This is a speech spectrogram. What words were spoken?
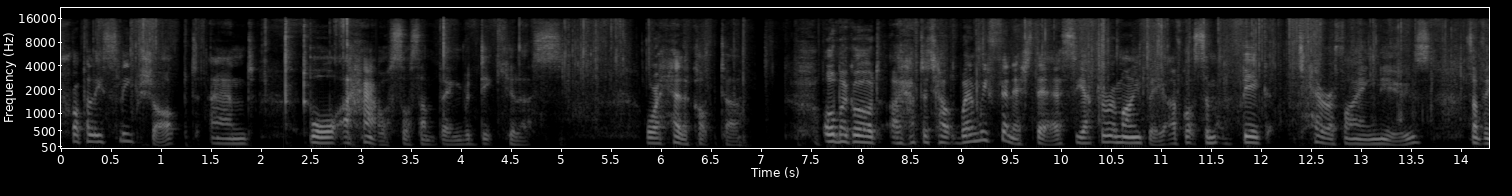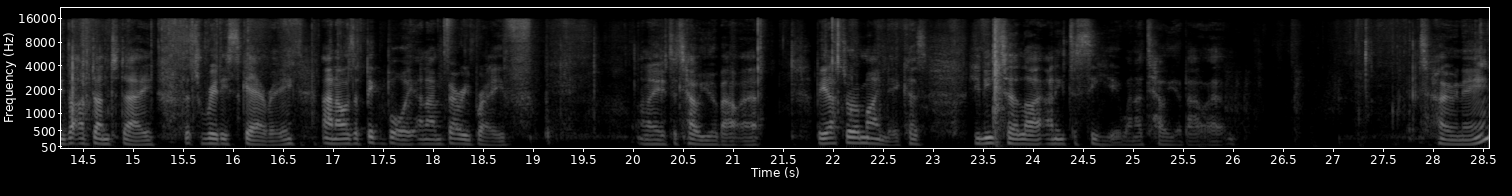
properly sleep shopped and bought a house or something ridiculous. Or a helicopter. Oh my God, I have to tell, when we finish this, you have to remind me, I've got some big terrifying news something that I've done today that's really scary. And I was a big boy and I'm very brave. And I need to tell you about it. But you have to remind me because you need to like, I need to see you when I tell you about it. Tony.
